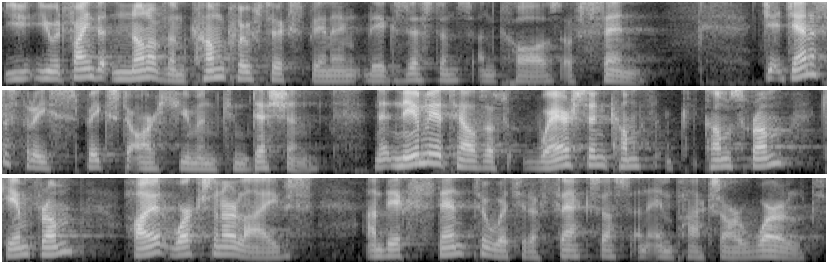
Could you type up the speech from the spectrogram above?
you, you would find that none of them come close to explaining the existence and cause of sin. G- Genesis 3 speaks to our human condition. Namely, it tells us where sin come, comes from, came from, how it works in our lives, and the extent to which it affects us and impacts our world.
